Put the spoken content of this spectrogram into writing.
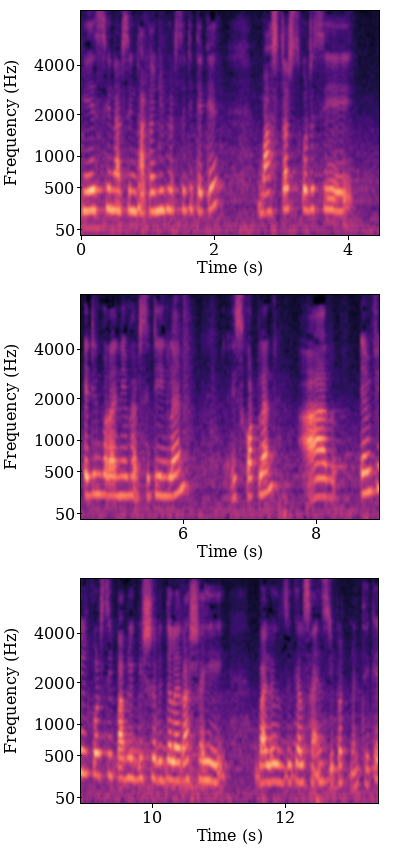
বিএসসি নার্সিং ঢাকা ইউনিভার্সিটি থেকে। মাস্টার্স করেছি এডিনবরা ইউনিভার্সিটি ইংল্যান্ড স্কটল্যান্ড আর এমফিল করছি পাবলিক বিশ্ববিদ্যালয় রাজশাহী বায়োলজিক্যাল সায়েন্স ডিপার্টমেন্ট থেকে।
